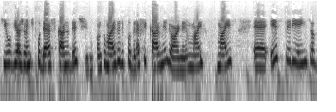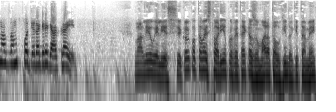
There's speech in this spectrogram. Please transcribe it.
que o viajante puder ficar no destino. Quanto mais ele puder ficar, melhor, né? Mais, mais é, experiências nós vamos poder agregar para ele. Valeu, Elis. Eu quero contar uma historinha, aproveitar que a Zumara está ouvindo aqui também.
